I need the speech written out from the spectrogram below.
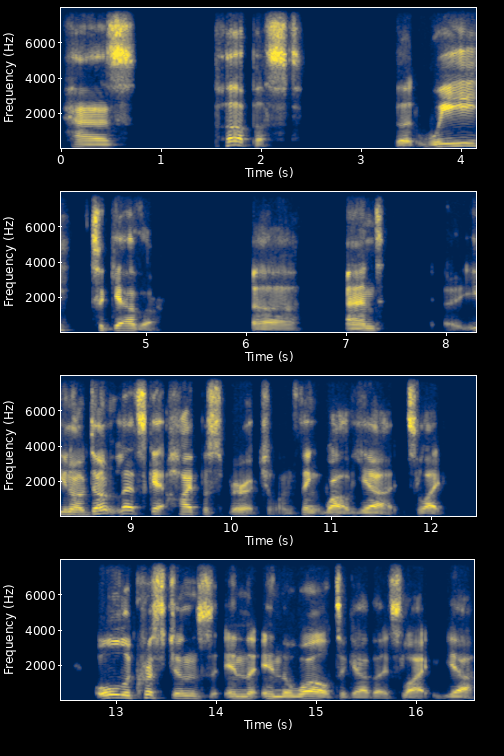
has purposed that we together, uh, and you know, don't let's get hyper spiritual and think, well, yeah, it's like all the Christians in the in the world together. It's like, yeah,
